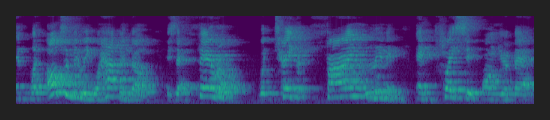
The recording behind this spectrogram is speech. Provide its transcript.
and what ultimately will happen, though, is that Pharaoh would take fine linen and place it on your back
